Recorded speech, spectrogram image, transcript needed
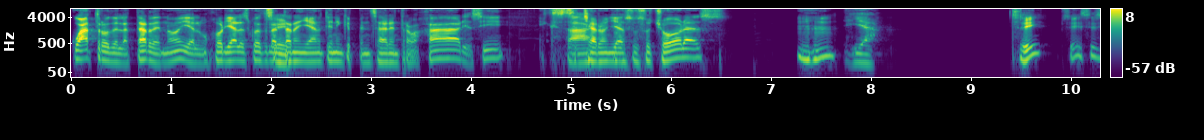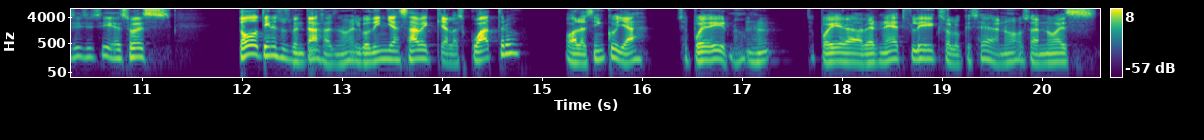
4 de la tarde, ¿no? Y a lo mejor ya a las 4 de la tarde ya no tienen que pensar en trabajar y así. Se Exacto. echaron ya sus 8 horas Ujú. y ya. Sí, sí, sí, sí, sí, sí. Eso es. Todo tiene sus ventajas, ¿no? El Godín ya sabe que a las 4 o a las 5 ya se puede ir, ¿no? Se puede ir a ver Netflix o lo que sea, ¿no? O sea, no es.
